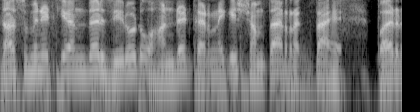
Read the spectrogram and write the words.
10 मिनट के अंदर ज़ीरो टू 100 करने की क्षमता रखता है, पर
